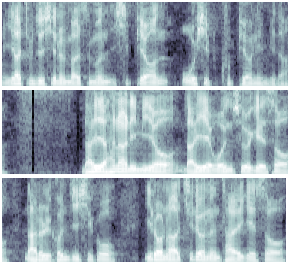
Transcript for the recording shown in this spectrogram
이 아침 주시는 말씀은 시편 59편입니다. 나의 하나님이여 나의 원수에게서 나를 건지시고 일어나 치려는 자에게서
